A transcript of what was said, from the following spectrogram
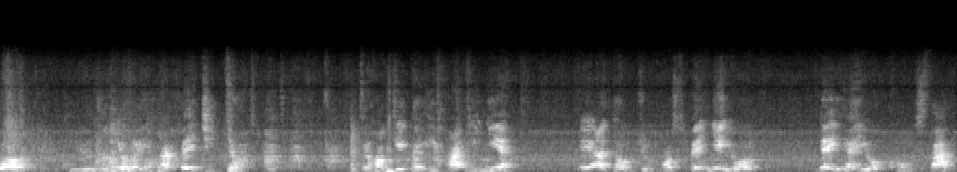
我，有有一盘白鸡脚，然后给到一盘一捏，哎，一头猪或是半捏肉，那一下有空杀。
